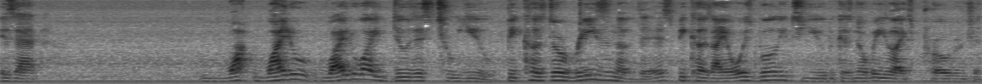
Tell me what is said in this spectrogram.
is that why, why do why do I do this to you? Because the reason of this, because I always bully to you because nobody likes protogen.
